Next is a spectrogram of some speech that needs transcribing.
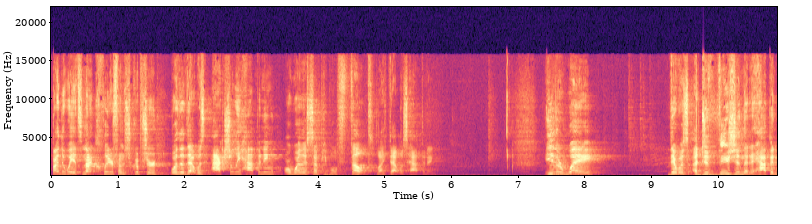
By the way, it's not clear from Scripture whether that was actually happening or whether some people felt like that was happening. Either way, there was a division that had happened,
